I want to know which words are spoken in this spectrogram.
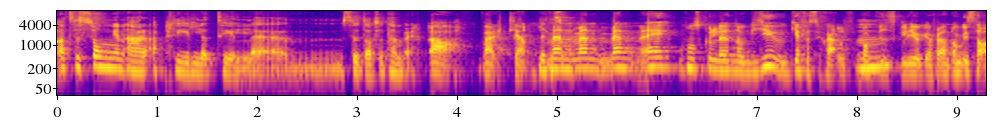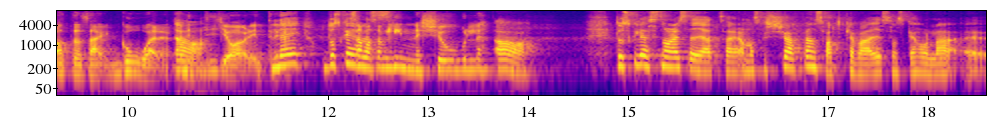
att säsongen är april till eh, slutet av september. Ja, verkligen. Lite Men, så. Mm. men, men nej, hon skulle nog ljuga för sig själv och vi skulle ljuga för henne om vi sa att den så här går. För Ja. det gör inte det. Nej, då ska jag Samma helst- som linnekjol. Ja. Då skulle jag snarare säga att här, om man ska köpa en svart kavaj som ska hålla, eh,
